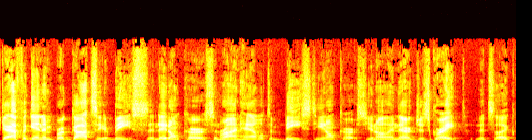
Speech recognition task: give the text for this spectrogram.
Gaffigan and Bargatze are beasts, and they don't curse. And Ryan Hamilton, beast, he don't curse. You know, and they're just great. It's like,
